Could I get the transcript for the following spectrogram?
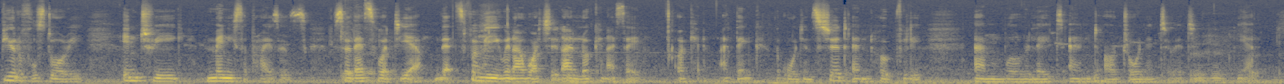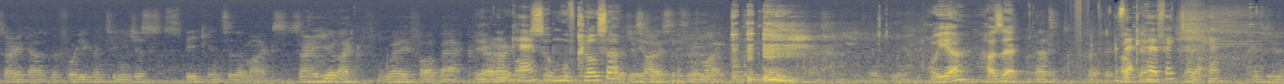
beautiful story, intrigue, many surprises. So that's what, yeah, that's for me when I watch it. I look and I say, okay, I think the audience should and hopefully um, will relate and are drawn into it. Yeah. Sorry guys, before you continue, just speak into the mics. Sorry, you're like way far back. Very Okay. So move So closer. just closer to the mic. Oh, yeah? How's that? That's perfect. Is that Okay. perfect? Okay. Thank you.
